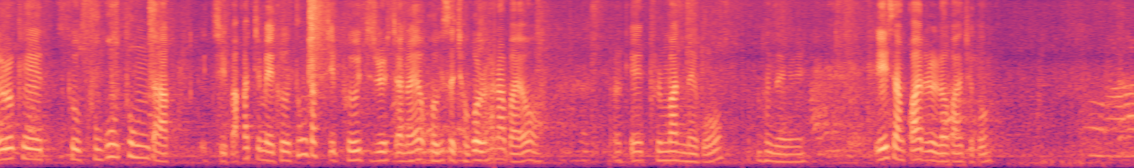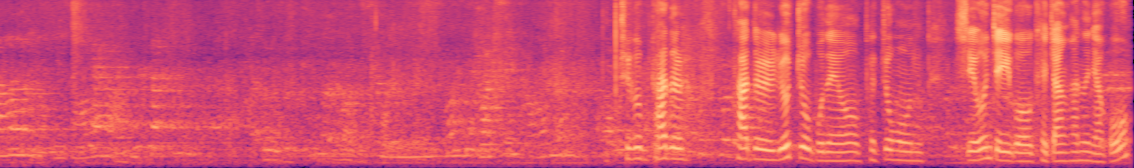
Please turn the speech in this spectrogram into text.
이렇게 그 구구 통닭 집 아까쯤에 그 통닭집 보여드렸잖아요. 거기서 저걸 하나 봐요. 이렇게 불만 내고 네 예산 과를 넣어가지고 지금 다들 다들 여쭤보네요. 백종원 씨 언제 이거 개장하느냐고.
